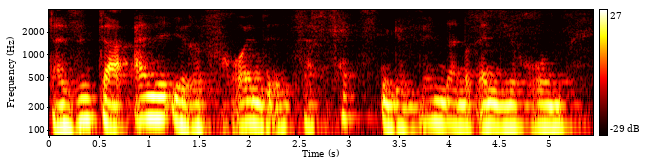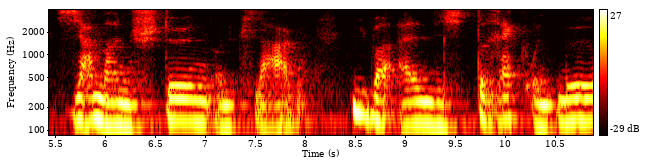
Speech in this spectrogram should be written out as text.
da sind da alle ihre Freunde in zerfetzten Gewändern, rennen die rum, jammern, stöhnen und klagen. Überall liegt Dreck und Müll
